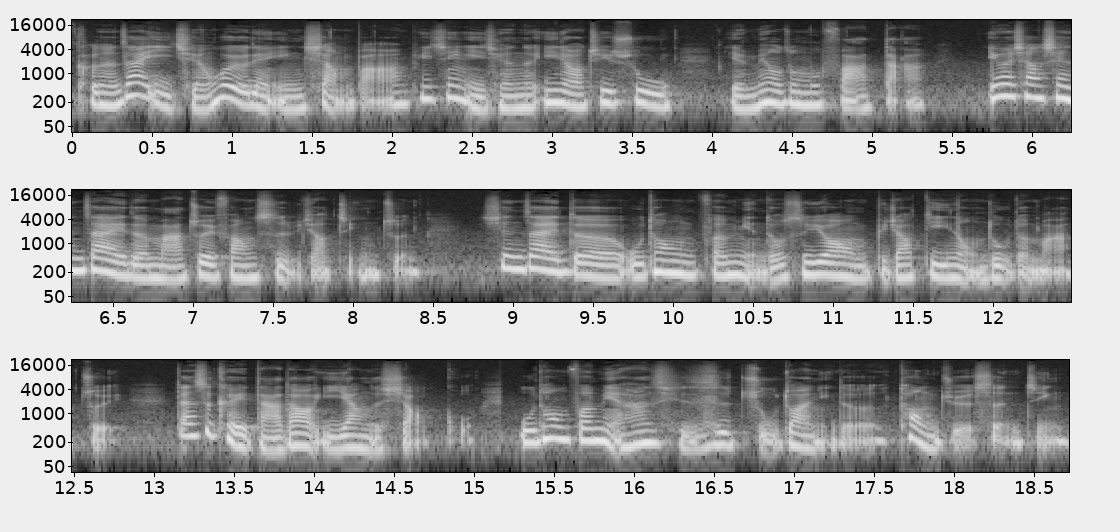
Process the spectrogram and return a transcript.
可能在以前会有点影响吧，毕竟以前的医疗技术也没有这么发达。因为像现在的麻醉方式比较精准，现在的无痛分娩都是用比较低浓度的麻醉，但是可以达到一样的效果。无痛分娩它其实是阻断你的痛觉神经。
